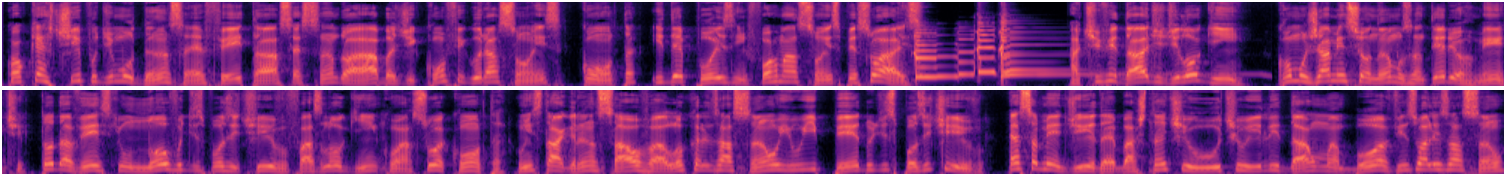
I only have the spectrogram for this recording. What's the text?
Qualquer tipo de mudança é feita acessando a aba de Configurações, Conta e depois Informações Pessoais. Atividade de login. Como já mencionamos anteriormente, toda vez que um novo dispositivo faz login com a sua conta, o Instagram salva a localização e o IP do dispositivo. Essa medida é bastante útil e lhe dá uma boa visualização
